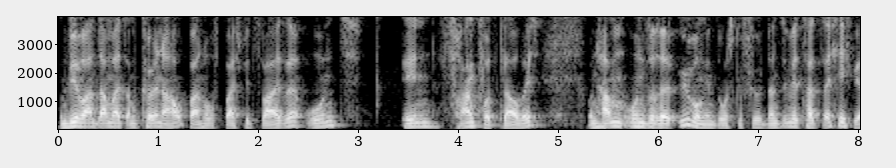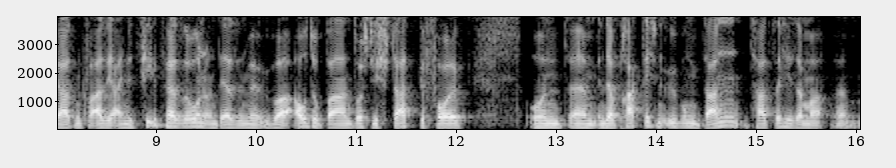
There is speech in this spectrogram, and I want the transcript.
Und wir waren damals am Kölner Hauptbahnhof beispielsweise und in Frankfurt, glaube ich, und haben unsere Übungen durchgeführt. Dann sind wir tatsächlich, wir hatten quasi eine Zielperson und der sind wir über Autobahn durch die Stadt gefolgt. Und ähm, in der praktischen Übung dann tatsächlich sag mal, ähm,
